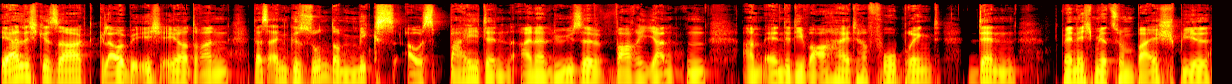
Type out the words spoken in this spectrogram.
ehrlich gesagt glaube ich eher dran, dass ein gesunder Mix aus beiden Analysevarianten am Ende die Wahrheit hervorbringt. Denn wenn ich mir zum Beispiel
